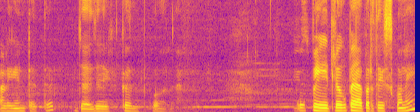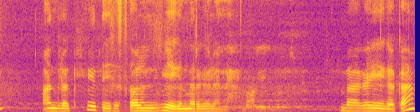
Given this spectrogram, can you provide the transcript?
అడిగేంటే జాయి జాయిగా కలుపుకోవాలి ఒక ప్లేట్లోకి పేపర్ తీసుకొని అందులోకి తీసేసుకోవాలండి వేగిన మిరగాయలన్నీ. బాగా వేగాక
